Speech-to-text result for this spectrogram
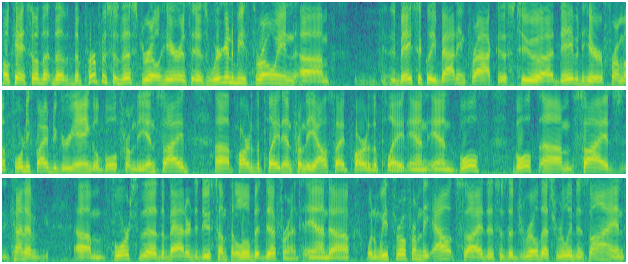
Okay, so the, the, the, purpose of this drill here is, is we're going to be throwing um, basically batting practice to uh, David here from a 45 degree angle, both from the inside uh, part of the plate and from the outside part of the plate. And, and both, both um, sides kind of um, force the, the batter to do something a little bit different. And uh, when we throw from the outside, this is a drill that's really designed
